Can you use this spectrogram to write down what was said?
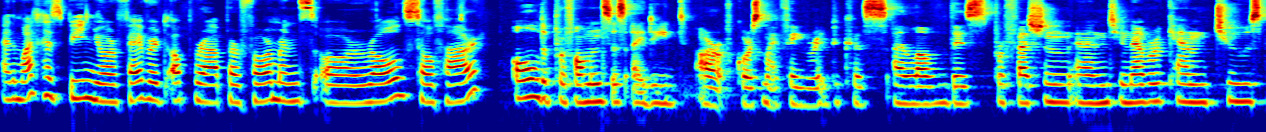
And what has been your favorite opera performance or role so far? All the performances I did are, of course, my favorite because I love this profession and you never can choose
